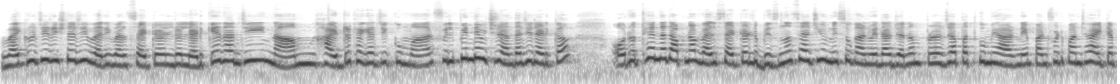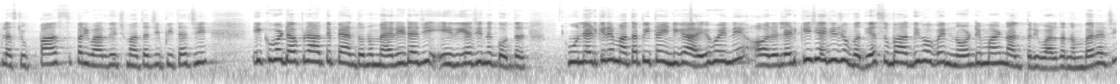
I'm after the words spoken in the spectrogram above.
ਵਾਹਿਗੁਰੂ ਜੀ ਰਿਸ਼ਤਾ ਜੀ ਵੈਰੀ ਵੈਲ ਸੈਟਲਡ ਲੜਕੇ ਦਾ ਜੀ, ਨਾਮ ਹਾਈਡਰਕ ਹੈਗਾ ਜੀ ਕੁਮਾਰ, ਫਿਲਪੀਨ ਦੇ ਵਿੱਚ ਰਹਿੰਦਾ ਜੀ ਲੜਕਾ ਔਰ ਉੱਥੇ ਇਹਨਾਂ ਦਾ ਆਪਣਾ ਵੈਲ ਸੈਟਲਡ ਬਿਜ਼ਨਸ ਹੈ ਜੀ 1991 ਦਾ ਜਨਮ ਪ੍ਰਜਾਪਤ ਕੁਮਾਰ ਨੇ 5 ਫੁੱਟ 5 ਹਾਈਟ ਹੈ ਪਲੱਸ 2 ਪਾਸ ਪਰਿਵਾਰ ਦੇ ਵਿੱਚ ਮਾਤਾ ਜੀ, ਪਿਤਾ ਜੀ, ਇੱਕ ਵੱਡਾ ਭਰਾ ਤੇ ਭੈਣ ਦੋਨੋਂ ਮੈਰਿਡ ਹੈ ਜੀ ਏਰੀਆ ਜੀ ਨਗੋਦਰ ਹੁਣ ਲੜਕੇ ਦੇ ਮਾਤਾ ਪਿਤਾ ਇੰਡੀਆ ਆਏ ਹੋਏ ਨੇ ਔਰ ਲੜਕੀ ਚਾਹੀਦੀ ਜੋ ਵਧੀਆ ਸੁਭਾਅ ਦੀ ਹੋਵੇ ਨੋ ਡਿਮਾਂਡ ਨਾਲ ਪਰਿਵਾਰ ਦਾ ਨੰਬਰ ਹੈ ਜੀ।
